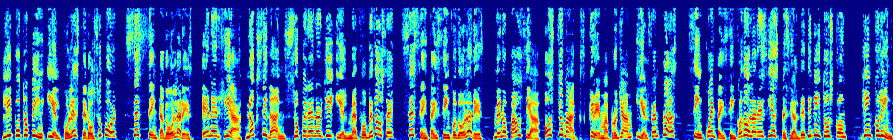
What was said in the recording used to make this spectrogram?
lipotropin y el colesterol support, 60 dólares. Energía, Noxidan, Super Energy y el Methyl B12, 65 dólares. Menopausia, Osteomax, Crema Pro Jam y el Fem Plus, 55 dólares y especial de tinnitus con Ginkolin,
